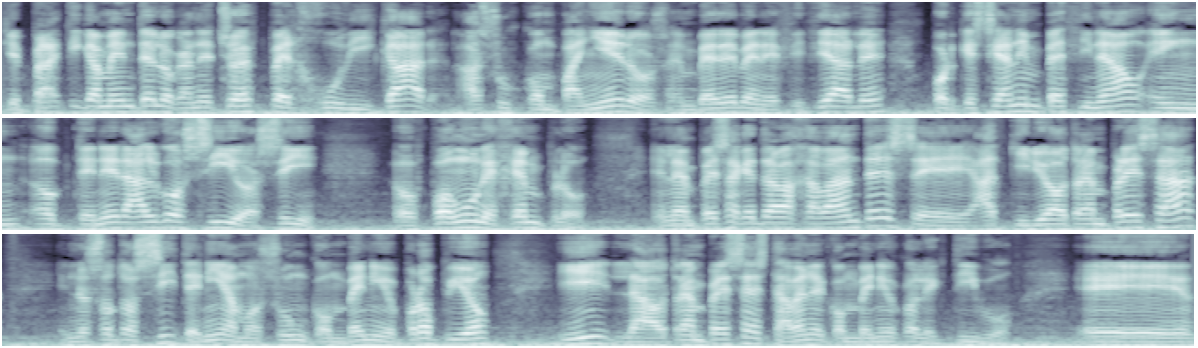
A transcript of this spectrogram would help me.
que prácticamente lo que han hecho es perjudicar a sus compañeros en vez de beneficiarle, porque se han empecinado en obtener algo sí o sí. Os pongo un ejemplo. En la empresa que trabajaba antes se adquirió a otra empresa, nosotros sí teníamos un convenio propio y la otra empresa estaba en el convenio colectivo. Eh,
